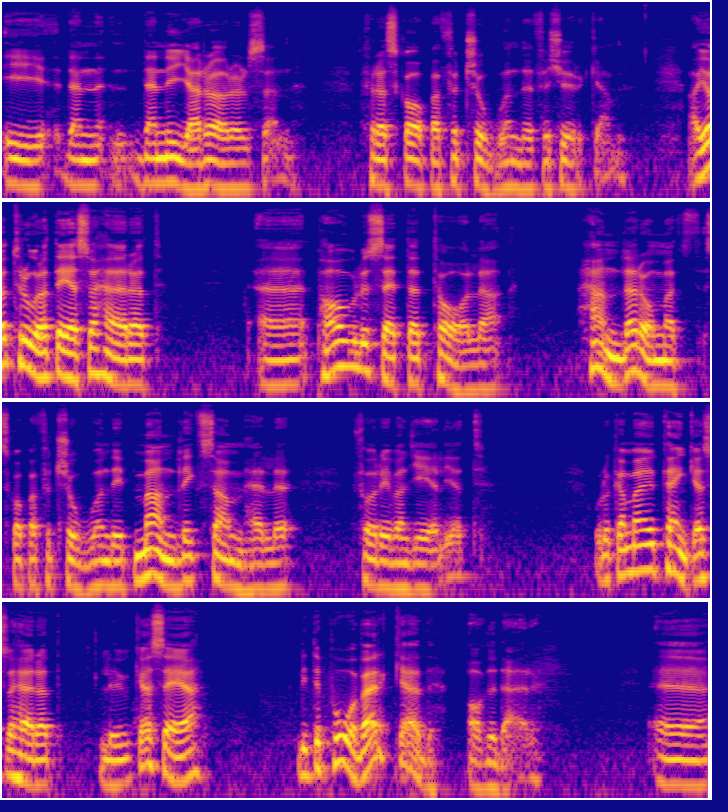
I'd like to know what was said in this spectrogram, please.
i den, den nya rörelsen för att skapa förtroende för kyrkan? Ja, jag tror att det är så här att eh, Paulus sätt att tala handlar om att skapa förtroende i ett manligt samhälle för evangeliet. Och då kan man ju tänka så här att Lukas är lite påverkad av det där. Eh,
